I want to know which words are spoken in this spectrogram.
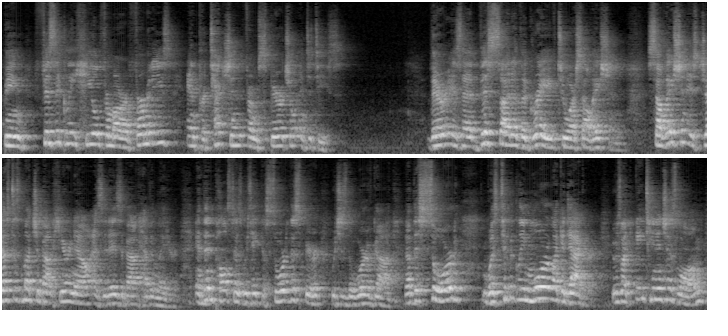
being physically healed from our infirmities and protection from spiritual entities. There is a this side of the grave to our salvation. Salvation is just as much about here now as it is about heaven later. And then Paul says we take the sword of the Spirit, which is the Word of God. Now, this sword was typically more like a dagger. It was like 18 inches long,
